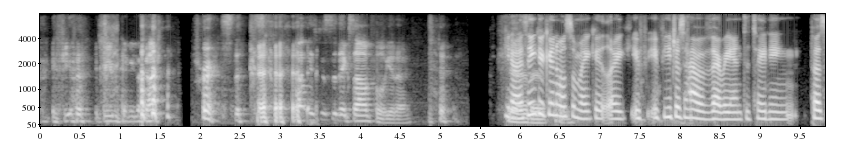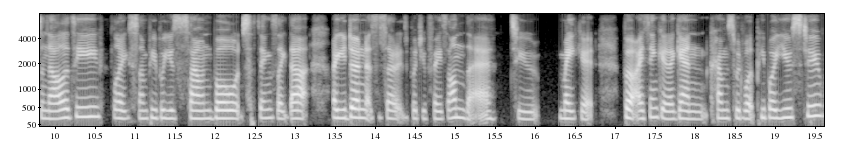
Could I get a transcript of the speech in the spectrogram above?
if you if you maybe look like, for instance. Well, it's just an example, you know. Yeah, I think you can true. also make it like if if you just have a very entertaining personality, like some people use soundboards, things like that. Like you don't necessarily to put your face on there to make it, but I think it again comes with what people are used to.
